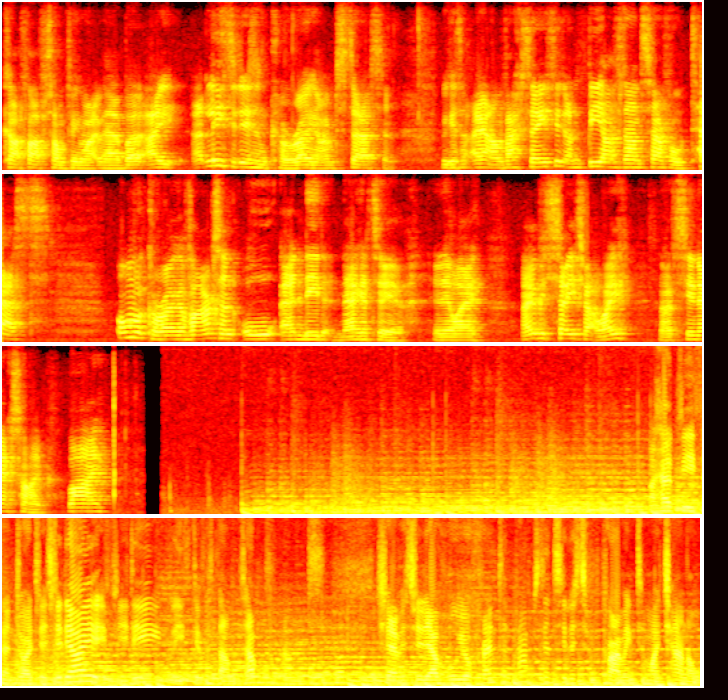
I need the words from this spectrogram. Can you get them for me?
cough up something right there, but I at least it isn't corona, I'm certain. Because I am vaccinated, and B, I've done several tests on the coronavirus and all ended negative. Anyway, I hope it's safe that way, and I'll see you next time. Bye. I hope you've enjoyed this video. If you do, please give a thumbs up share this video with all your friends and perhaps consider subscribing to my channel.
